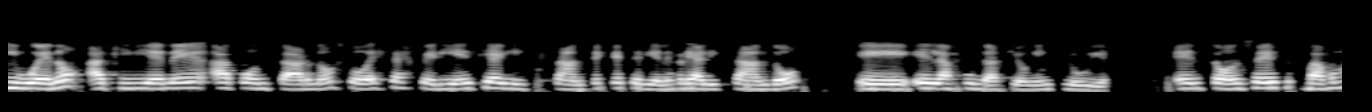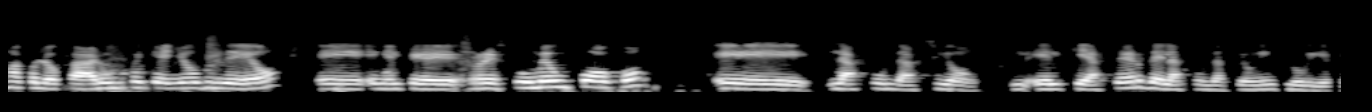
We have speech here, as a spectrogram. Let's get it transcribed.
y bueno, aquí viene a contarnos toda esta experiencia interesante que se viene realizando eh, en la Fundación Incluir. Entonces, vamos a colocar un pequeño video eh, en el que resume un poco eh, la fundación, el quehacer de la Fundación Incluir.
